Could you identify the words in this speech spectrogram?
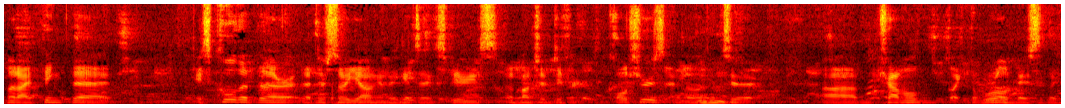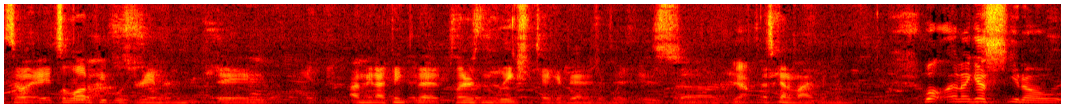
but I think that it's cool that they're that they're so young and they get to experience a bunch of different cultures and they'll get to um, traveled like the world basically. So it's a lot of people's dream, and they. I mean, I think that players in the league should take advantage of it. Is uh, Yeah. that's kind of my opinion. Well, and I guess you know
